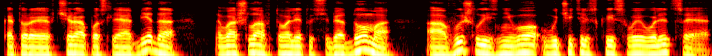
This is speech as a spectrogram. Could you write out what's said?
которая вчера после обеда вошла в туалет у себя дома, а вышла из него в учительской своего лицея.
